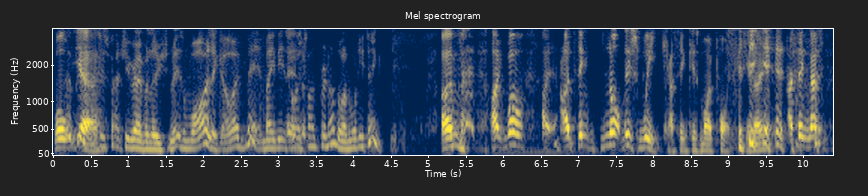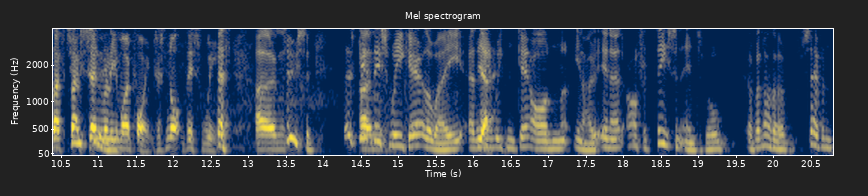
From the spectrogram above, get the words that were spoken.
Well, Perfectly yeah. satisfactory revolution. It's a while ago, I admit. Maybe it's It high time for another one. What do you think? Um, I well, I, I think not this week. I think is my point. You know, Yeah. I think that's that's that's generally my point. Just not this week. Um, Too soon. Let's get um, this week out of the way, and yeah. then we can get on. You know, in a after a decent interval of another seven,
